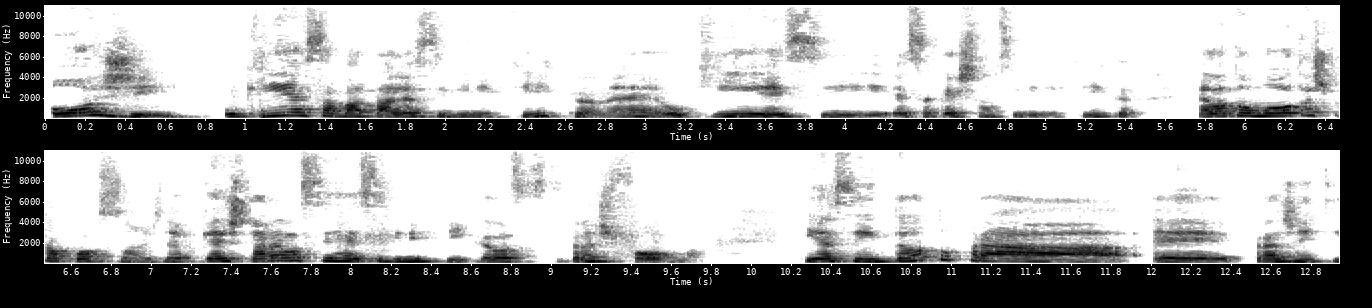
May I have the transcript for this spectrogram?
hoje, o que essa batalha significa, né, o que esse, essa questão significa, ela tomou outras proporções, né, porque a história ela se ressignifica, ela se transforma. E assim, tanto para é, a gente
